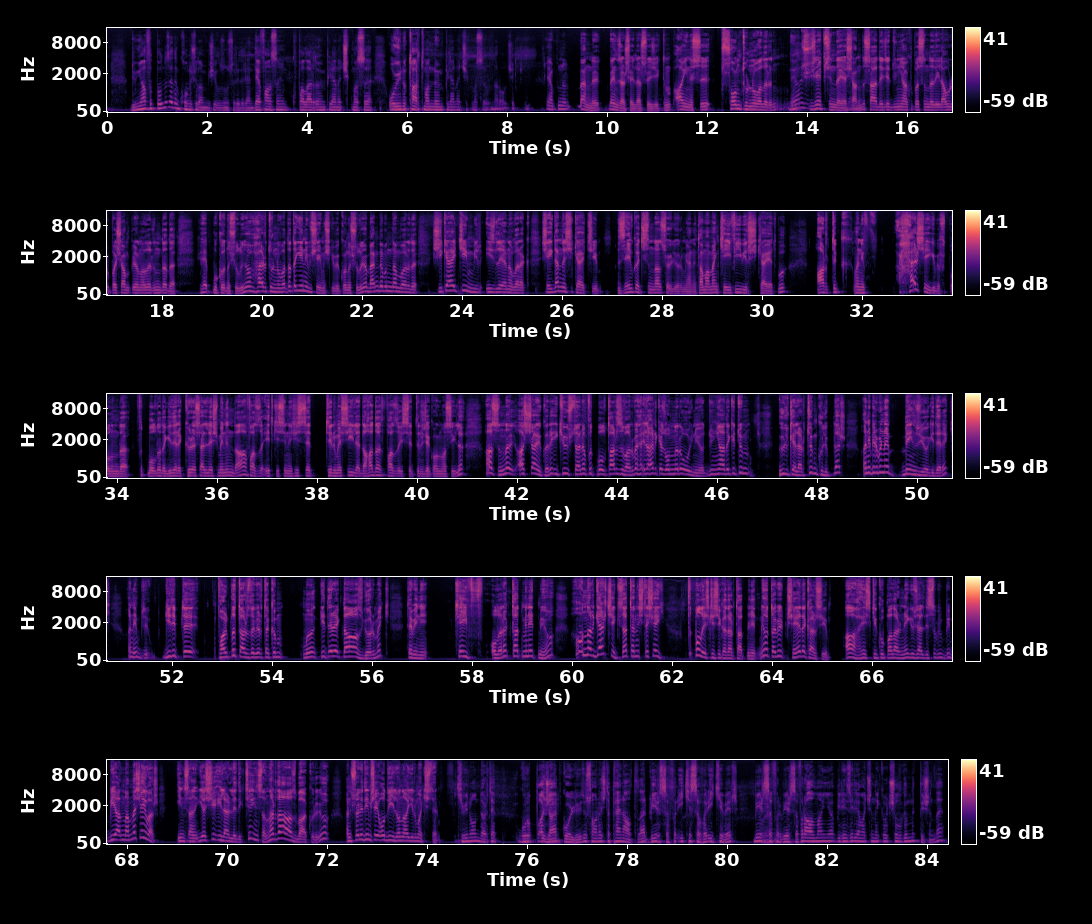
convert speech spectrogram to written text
dünya futbolunda zaten konuşulan bir şey uzun süredir. Yani defansın kupalarda ön plana çıkması, oyunu tartmanın ön plana çıkması bunlar olacak. Ya bunu ben de benzer şeyler söyleyecektim. Aynısı son turnuvaların Yani- hepsinde yaşandı. Sadece Dünya Kupası'nda değil Avrupa Şampiyonalarında da hep bu konuşuluyor. Her turnuvada da yeni bir şeymiş gibi konuşuluyor. Ben de bundan bu arada şikayetçiyim bir izleyen olarak. Şeyden de şikayetçiyim. Zevk açısından söylüyorum yani. Tamamen keyfi bir şikayet bu. Artık hani her şey gibi futbolunda futbolda da giderek küreselleşmenin daha fazla etkisini hissettirmesiyle daha da fazla hissettirecek olmasıyla aslında aşağı yukarı 2-3 tane futbol tarzı var ve her- herkes onları oynuyor. Dünyadaki tüm ülkeler, tüm kulüpler hani birbirine benziyor giderek. Hani gidip de farklı tarzda bir takımı giderek daha az görmek de beni keyif olarak tatmin etmiyor. Onlar gerçek zaten işte şey futbol eskisi kadar tatmin etmiyor. Tabii şeye de karşıyım. Ah eski kupalar ne güzeldi. Bir, bir yandan da şey var. İnsan yaşı ilerledikçe insanlar daha az bağ kuruyor. Hani söylediğim şey o değil onu ayırmak isterim. 2014 hep grup acayip gollüydü. Sonra işte penaltılar 1-0, 2-0, 2-1, 1-0, 1-0. Almanya Brezilya maçındaki o çılgınlık dışında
